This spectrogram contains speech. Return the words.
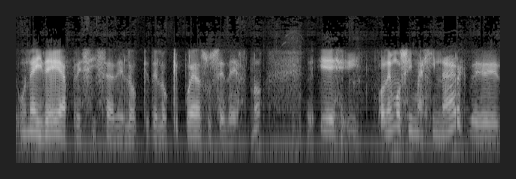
una idea precisa de lo que de lo que pueda suceder, ¿no? Eh, podemos imaginar eh,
